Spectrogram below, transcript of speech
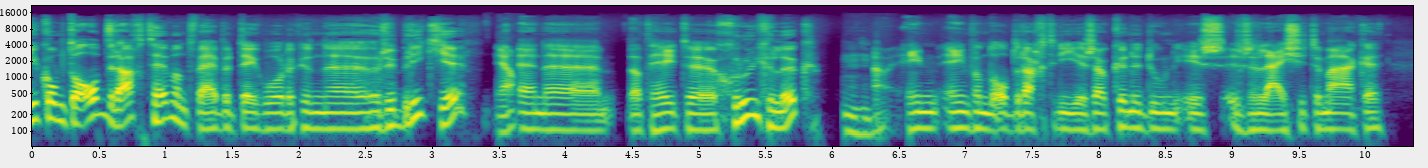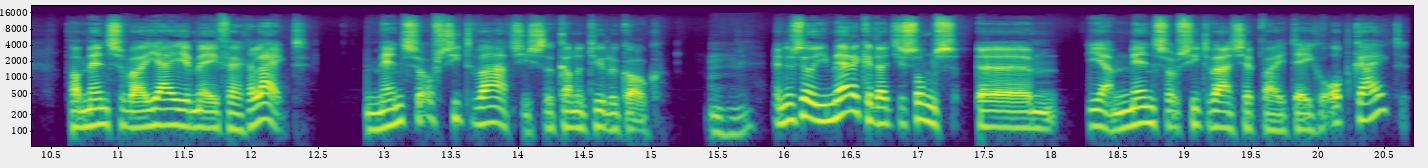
hier komt de opdracht, hè, want wij hebben tegenwoordig een eh, rubriekje. Ja. En eh, dat heet eh, Groeigeluk. Mhm. Nou, een, een van de opdrachten die je zou kunnen doen is, is een lijstje te maken van mensen waar jij je mee vergelijkt. Mensen of situaties, dat kan natuurlijk ook. Mhm. En dan zul je merken dat je soms ehm, ja, mensen of situaties hebt waar je tegenop kijkt.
